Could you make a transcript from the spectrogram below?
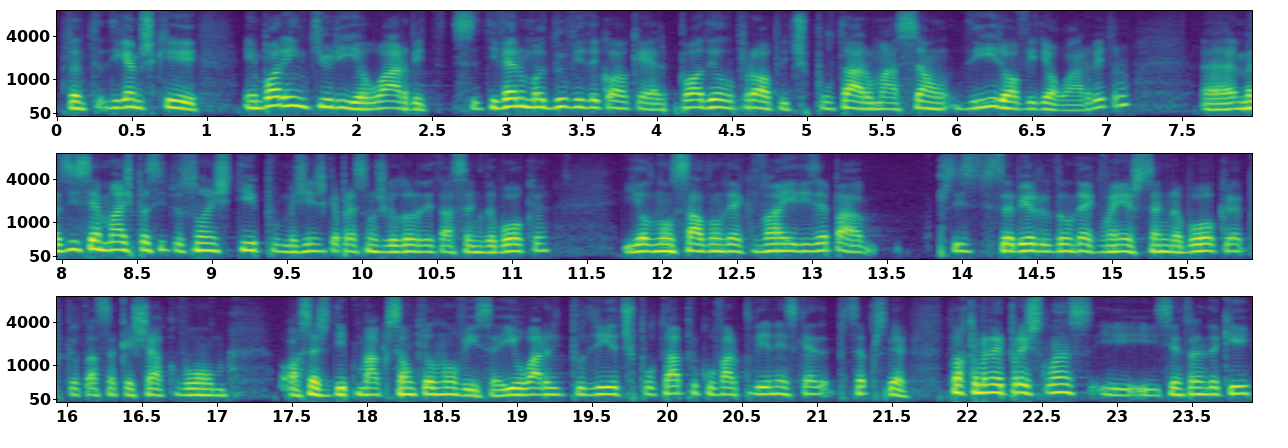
Portanto, digamos que, embora em teoria o árbitro, se tiver uma dúvida qualquer, pode ele próprio disputar uma ação de ir ao vídeo-árbitro, ah, mas isso é mais para situações tipo, imaginas que aparece um jogador a deitar sangue da boca e ele não sabe de onde é que vem e diz, pá, preciso saber de onde é que vem este sangue na boca, porque ele está-se a queixar que um- ou seja, tipo uma agressão que ele não visse. Aí o árbitro poderia disputar, porque o VAR podia nem sequer se aperceber. De qualquer maneira, para este lance, e, e centrando aqui,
